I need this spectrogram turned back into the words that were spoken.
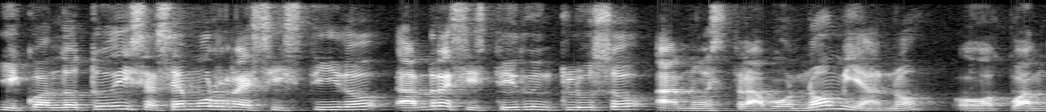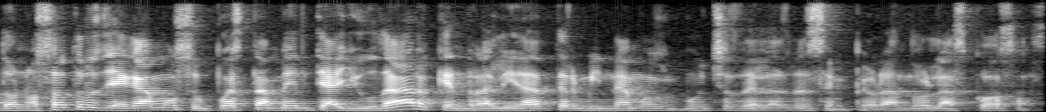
Y cuando tú dices hemos resistido, han resistido incluso a nuestra bonomia, ¿no? O cuando nosotros llegamos supuestamente a ayudar, que en realidad terminamos muchas de las veces empeorando las cosas.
